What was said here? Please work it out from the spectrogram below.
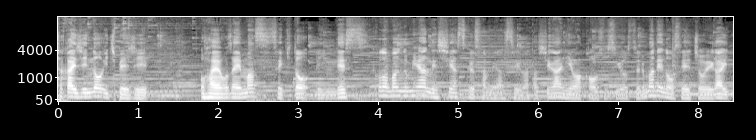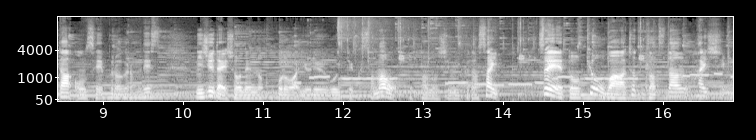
社会人の1ページ。おはようございます。関とりんです。この番組は熱しやすく冷めやすい私がにわかを卒業するまでの成長を描いた音声プログラムです。20代少年の心は揺れ動いていく様をお楽しみください。さて、えっと、今日はちょっと雑談配信みたい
